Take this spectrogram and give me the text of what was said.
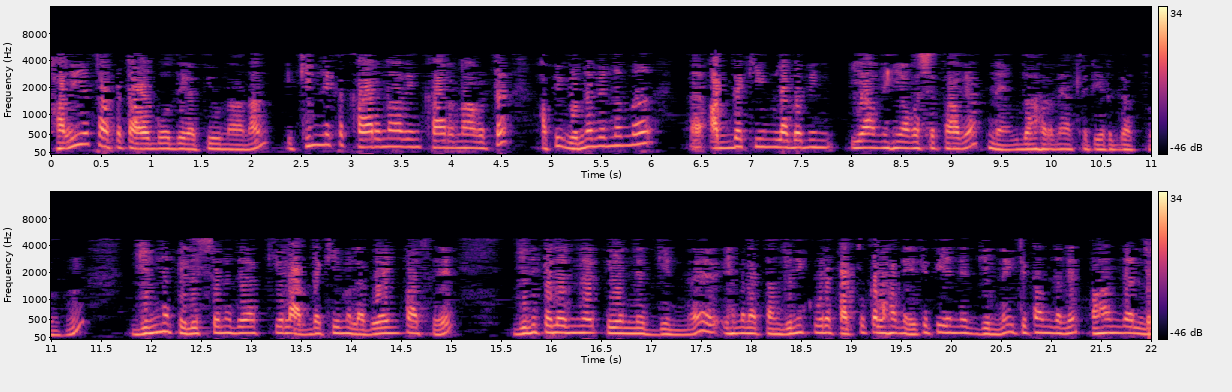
හරියට අපට අවබෝධය ඇති වුණා නම් එකින් එක කාරණාවෙන් කාරණාවට අපි වෙන වෙනම අත්දැකීම් ලැබමින් යා මෙහි අවශ්‍යතාවයක් නැහැ. උදාහරණයක් හැටියට ගත්තොත් ගින්න පිලිස්සෙන දෙයක් කියලා අත්දැකීම ලැබුවයින් පස්සේ ගිනි පෙලෙන්න තියෙන්නේ ගින්න එහෙම නැත්නම් ගිනි කූර පත්තු කළාම ඒකේ තියෙන්නේ ගින්න ඉටිපන්දනේ පහන් දැල්ල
